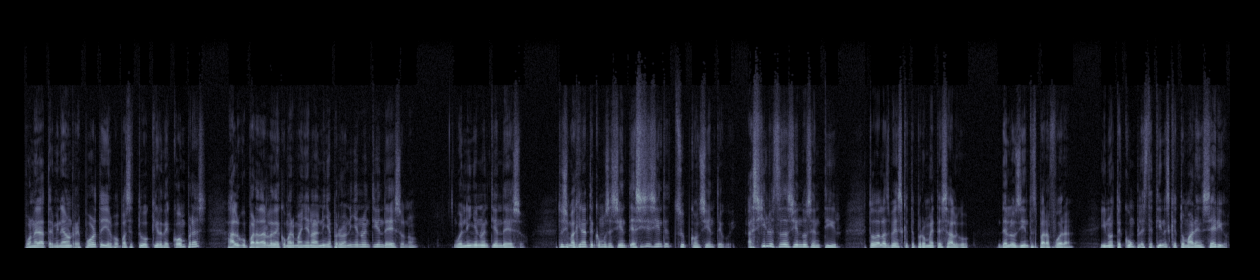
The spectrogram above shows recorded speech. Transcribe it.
poner a terminar un reporte y el papá se tuvo que ir de compras, algo para darle de comer mañana a la niña, pero la niña no entiende eso, ¿no? O el niño no entiende eso. Entonces imagínate cómo se siente. Así se siente subconsciente, güey. Así lo estás haciendo sentir todas las veces que te prometes algo de los dientes para afuera y no te cumples. Te tienes que tomar en serio.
